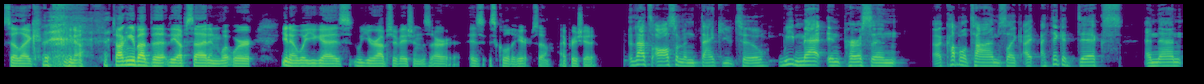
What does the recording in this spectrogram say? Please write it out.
So like you know, talking about the the upside and what we're you know what you guys your observations are is is cool to hear. So I appreciate it. That's awesome, and thank you too. We met in person a couple of times, like I, I think at Dick's, and then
